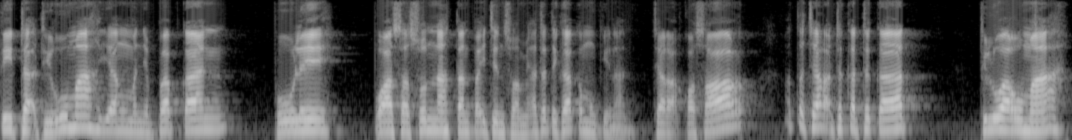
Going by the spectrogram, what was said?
tidak di rumah yang menyebabkan boleh puasa sunnah tanpa izin suami. Ada tiga kemungkinan. Jarak kosor atau jarak dekat-dekat di luar rumah.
